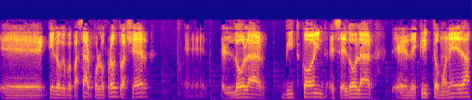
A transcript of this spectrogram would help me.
eh, qué es lo que puede pasar. Por lo pronto ayer el dólar Bitcoin, ese dólar eh, de criptomoneda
